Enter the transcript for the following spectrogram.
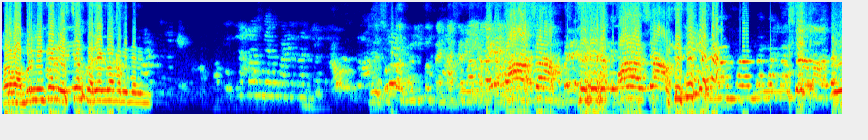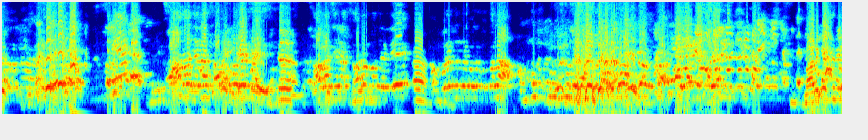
ನೋಡು ಒಬ್ರು ನಿಂತ್ಕೊಂಡ್ರೆ ಎಷ್ಟು ಜನ ಕೊರಿಯೋಗ್ರಾಫರ್ ಇದ್ದಾರೆ ಇಲ್ಲಿ ಮಾಡ್ಕೊತೀನಿ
